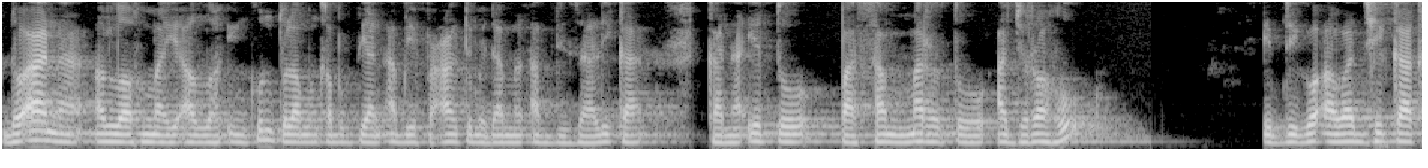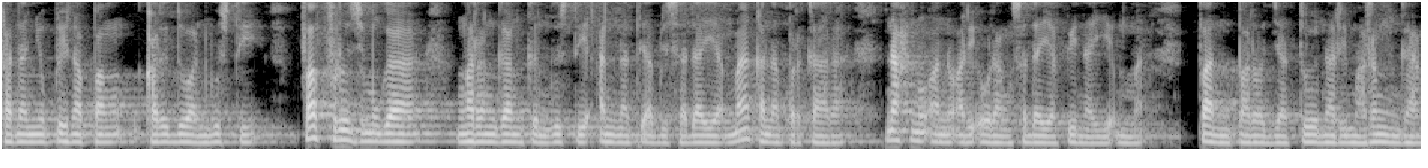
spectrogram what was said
Doana Allahumma ya Allah in kuntu lamun kabuktian abdi fa'altu midamal abdi zalika kana itu pasammartu ajrohu ibdigo awajhika kana napang kariduan Gusti. Fafruj muga ngarenggangkeun Gusti annati abdi sadaya ma kana perkara nahnu anu ari urang sadaya fina ieu fan parojatu narima renggang.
